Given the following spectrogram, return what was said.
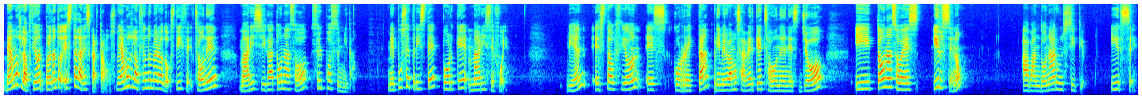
Veamos la opción, por lo tanto, esta la descartamos. Veamos la opción número 2. Dice, 저는 마리 씨가 떠나서 슬펐습니다. Me puse triste porque Mari se fue. Bien, esta opción es correcta. Primero vamos a ver que 저는 es yo y 떠나서 es irse, ¿no? Abandonar un sitio, irse.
